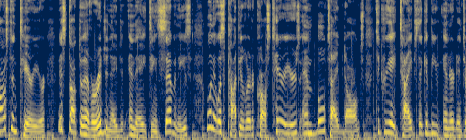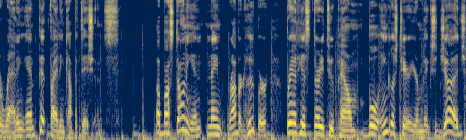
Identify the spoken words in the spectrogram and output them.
Boston Terrier is thought to have originated in the 1870s when it was popular to cross terriers and bull type dogs to create types that could be entered into ratting and pit fighting competitions. A Bostonian named Robert Hooper bred his 32 pound Bull English Terrier mix Judge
